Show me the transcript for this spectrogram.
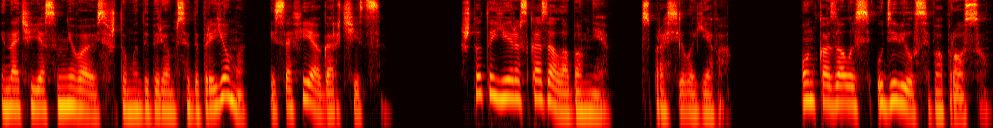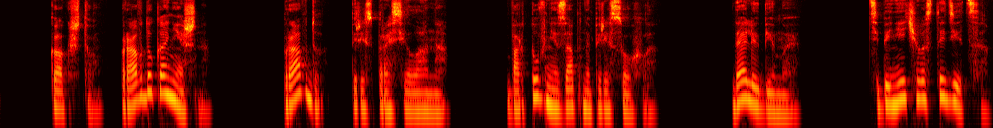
Иначе я сомневаюсь, что мы доберемся до приема, и София огорчится». «Что ты ей рассказал обо мне?» — спросила Ева. Он, казалось, удивился вопросу. «Как что? Правду, конечно». «Правду?» — переспросила она. Во рту внезапно пересохло. «Да, любимая, тебе нечего стыдиться.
